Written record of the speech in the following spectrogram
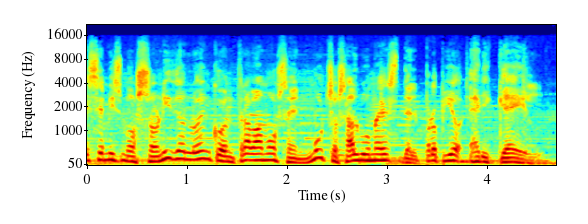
Ese mismo sonido lo encontrábamos en muchos álbumes del propio Eric Gale.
